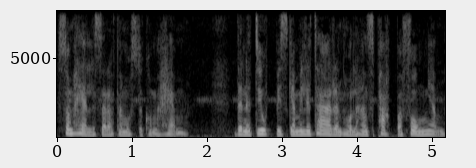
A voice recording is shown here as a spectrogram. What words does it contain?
som hälsar att han måste komma hem. Den etiopiska militären håller hans pappa fången,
